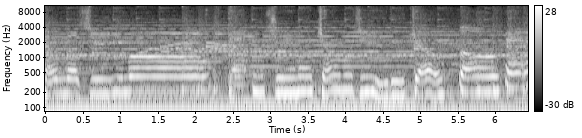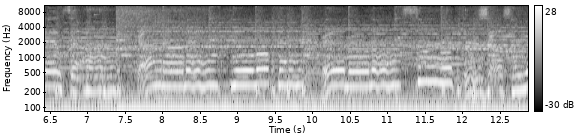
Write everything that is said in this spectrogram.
魂も。天地の興じる今日変さ絡め持った獲物そっとささや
